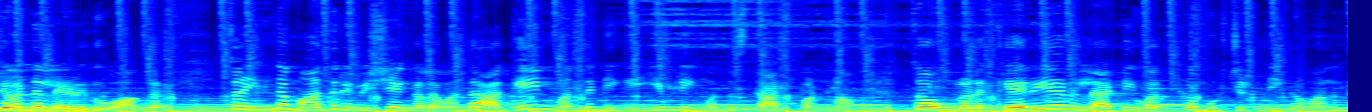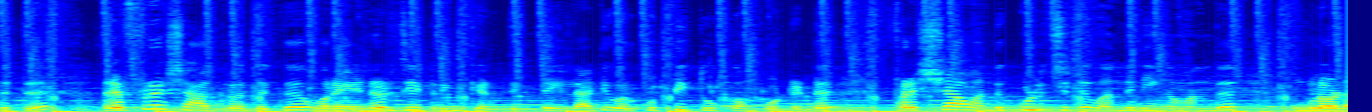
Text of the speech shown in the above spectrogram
ஜேர்னல் எழுதுவாங்க. ஸோ இந்த மாதிரி விஷயங்களை வந்து அகெயின் வந்து நீங்கள் ஈவினிங் வந்து ஸ்டார்ட் பண்ணலாம். ஸோ உங்களோட கெரியர் இல்லாட்டி ஒர்க்கை முடிச்சுட்டு நீங்கள் வந்துட்டு ரெஃப்ரெஷ் ஆகுறதுக்கு ஒரு எனர்ஜி ட்ரிங்க் எடுத்துக்கிட்டு இல்லாட்டி ஒரு குட்டி தூக்கம் போட்டுட்டு ஃப்ரெஷ்ஷாக வந்து குளிச்சுட்டு வந்து நீங்கள் வந்து உங்களோட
